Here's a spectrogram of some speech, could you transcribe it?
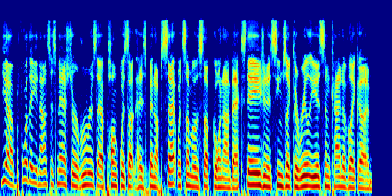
Yeah, before they announced this match, there were rumors that Punk was uh, has been upset with some of the stuff going on backstage, and it seems like there really is some kind of like a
